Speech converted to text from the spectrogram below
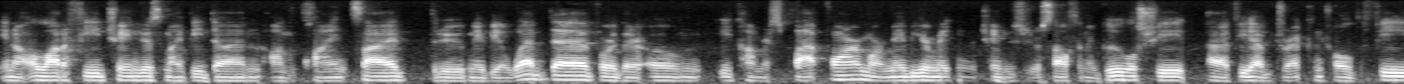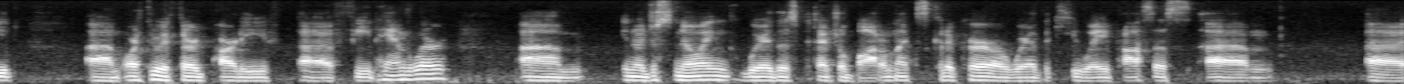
you know, a lot of feed changes might be done on the client side through maybe a web dev or their own e-commerce platform, or maybe you're making the changes yourself in a Google Sheet uh, if you have direct control of the feed um, or through a third party uh, feed handler. Um, you know, just knowing where those potential bottlenecks could occur or where the QA process um, uh,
